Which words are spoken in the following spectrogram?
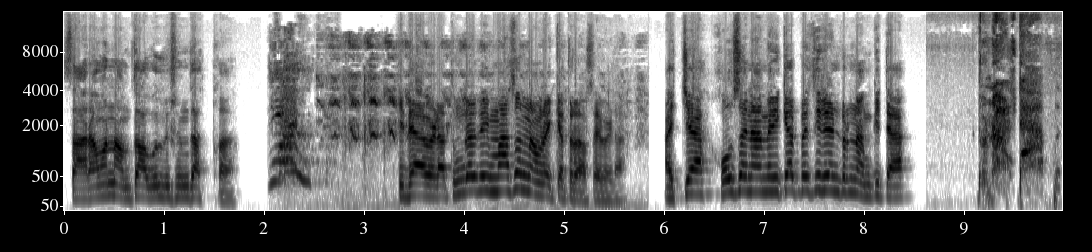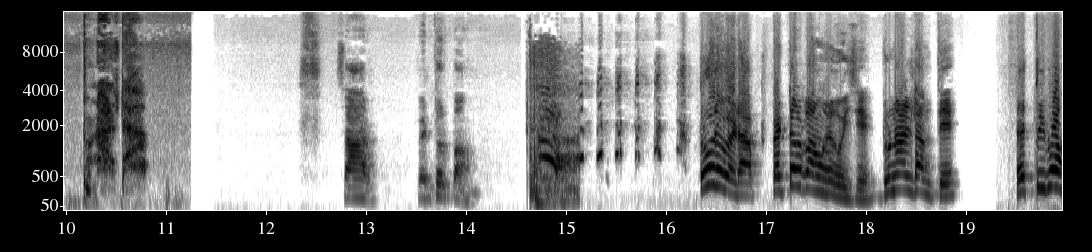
স্যার আমার নাম তো আবুল হোসেন যাত্রা কিতা বেটা? তোমরা এই মাসের নাম রেখা তোর আছে বেটা। আচ্ছা হোসেন আমেরিকার প্রেসিডেন্টের নাম কিতা Donald Trump Donald Trump. Sir petrol pump. তোর বেটা পেট্রোল পাম্প কইছে ডোনাল্ড ট্রাম্পতে। এ তুই বল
